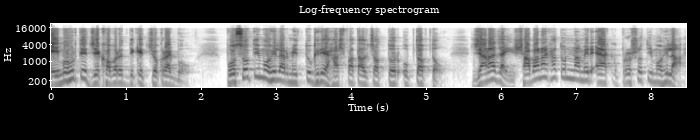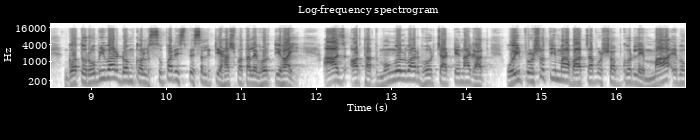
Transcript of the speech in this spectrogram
এই মুহূর্তে যে খবরের দিকে চোখ রাখব, প্রসূতি মহিলার মৃত্যু ঘিরে হাসপাতাল চত্বর উত্তপ্ত। জানা যায় শাবানা খাতুন নামের এক প্রসূতি মহিলা গত রবিবার ডমকল সুপার স্পেশালিটি হাসপাতালে ভর্তি হয়। আজ অর্থাৎ মঙ্গলবার ভোর চারটে নাগাদ ওই প্রসূতি মা বাচ্চা প্রসব করলে মা এবং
